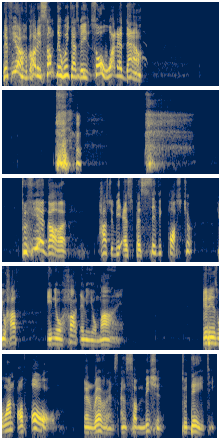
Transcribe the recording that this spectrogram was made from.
The fear of God is something which has been so watered down. to fear God has to be a specific posture you have in your heart and in your mind. It is one of awe and reverence and submission to deity.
